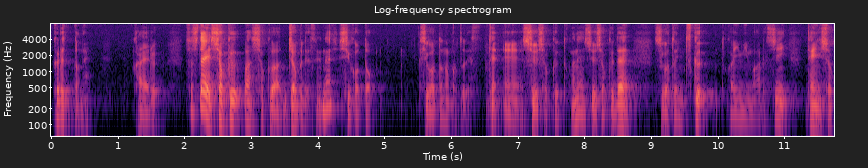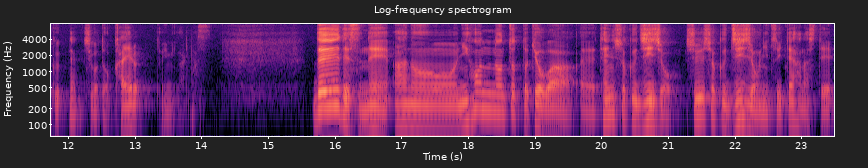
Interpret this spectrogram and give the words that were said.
くるっとね。変える。そして職は職はジョブですよね。仕事。仕事のことです。て、えー、就職とかね。就職で仕事に就くとか意味もあるし転職で仕事を変えるという意味があります。でですねあの日本のちょっと今日は、えー、転職事情就職事情について話して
